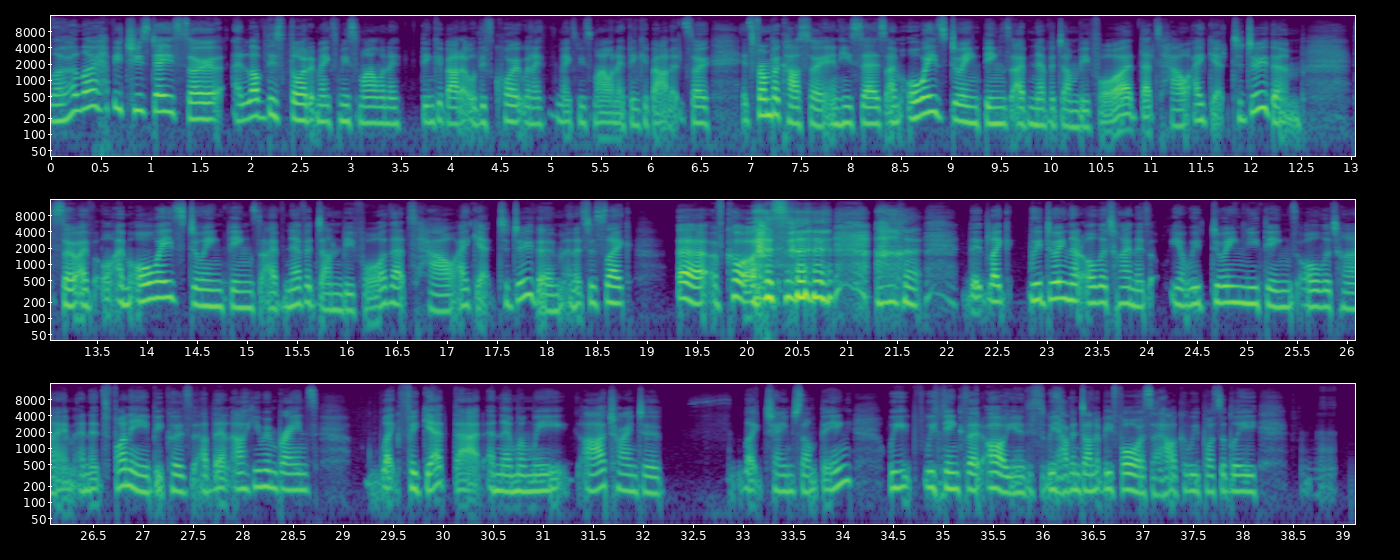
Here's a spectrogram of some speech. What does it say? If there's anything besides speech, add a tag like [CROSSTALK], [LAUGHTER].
Hello, hello, happy Tuesday. So I love this thought. It makes me smile when I think about it, or this quote when it makes me smile when I think about it. So it's from Picasso, and he says, I'm always doing things I've never done before. That's how I get to do them. So I've, I'm always doing things I've never done before. That's how I get to do them. And it's just like, uh, of course. [LAUGHS] like we're doing that all the time. There's, you know, we're doing new things all the time, and it's funny because uh, then our human brains like forget that. And then when we are trying to like change something we we think that oh you know this is we haven't done it before. So how could we possibly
